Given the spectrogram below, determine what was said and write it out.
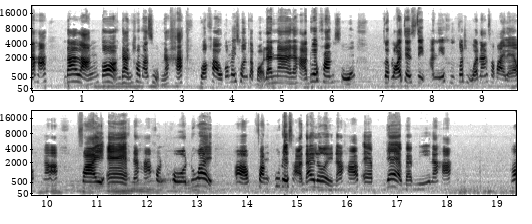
นะคะ ด้านหลังก็ดันเข้ามาสูงนะคะ หัวเข่าก็ไม่ชนกับเบาะด้านหน้านะคะ ด้วยความสูง เกือบ170อันนี้คือก็ถือว่านั่งสบายแล้วนะคะไฟแอร์นะคะคอนโทรลด้วยฝั่งผู้โดยสารได้เลยนะคะแอร์แยกแบบนี้นะคะก็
